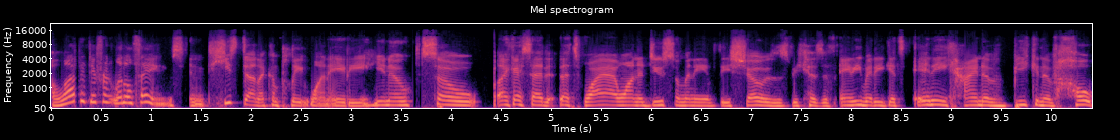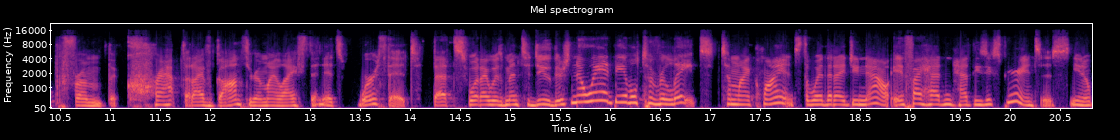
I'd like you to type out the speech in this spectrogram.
a lot of different little things. And he's done a complete 180, you know? So, like I said, that's why I want to do so many of these shows, is because if anybody gets any kind of beacon of hope from the crap that I've gone through in my life, then it's worth it. That's what I was meant to do. There's no way I'd be able to relate to my clients the way that I do now if I hadn't had these experiences, you know,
